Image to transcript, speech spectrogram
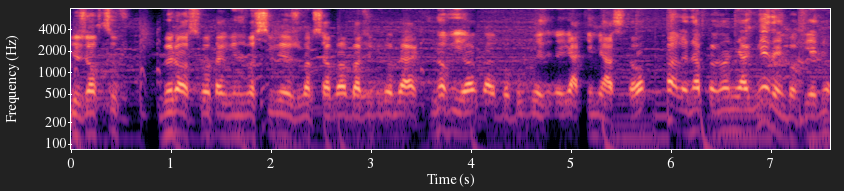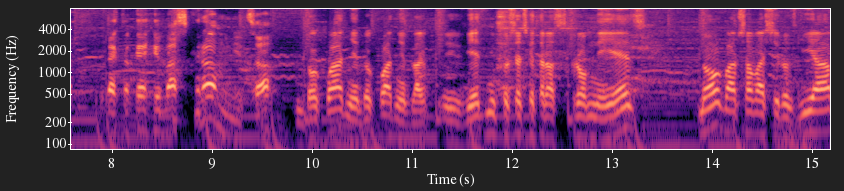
wieżowców wyrosło, tak więc właściwie już Warszawa bardziej wygląda jak Nowy Jork albo Bóg wie jakie miasto, ale na pewno nie jak Wiedeń, bo Wiedniu tak trochę chyba skromnie, co? Dokładnie, dokładnie. Dla Wiedniu troszeczkę teraz skromnie jest. No, Warszawa się rozwija,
